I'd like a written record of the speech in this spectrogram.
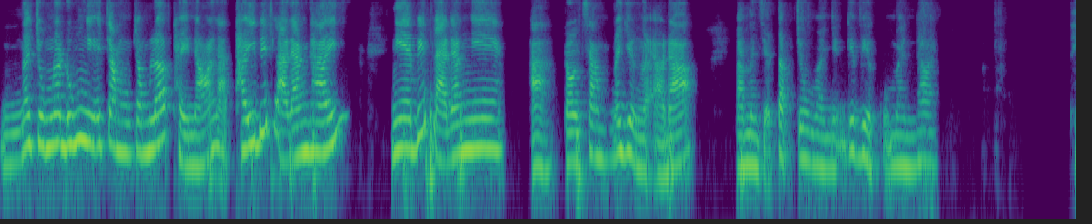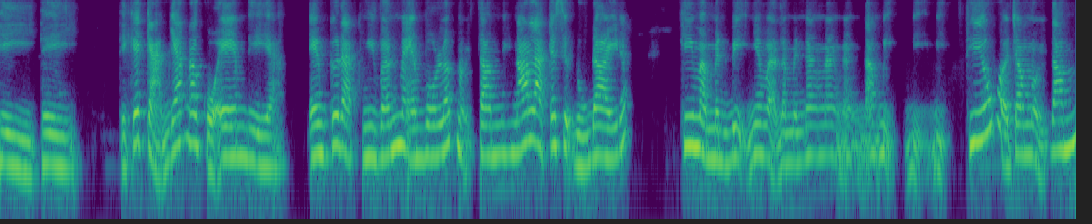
nói chung nó đúng nghĩa trong trong lớp thầy nói là thấy biết là đang thấy nghe biết là đang nghe. À rồi xong nó dừng lại ở đó. Và mình sẽ tập trung vào những cái việc của mình thôi. Thì thì thì cái cảm giác đó của em thì à, em cứ đặt nghi vấn mà em vô lớp nội tâm nó là cái sự đủ đầy đó. Khi mà mình bị như vậy là mình đang đang đang, đang bị bị bị thiếu ở trong nội tâm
